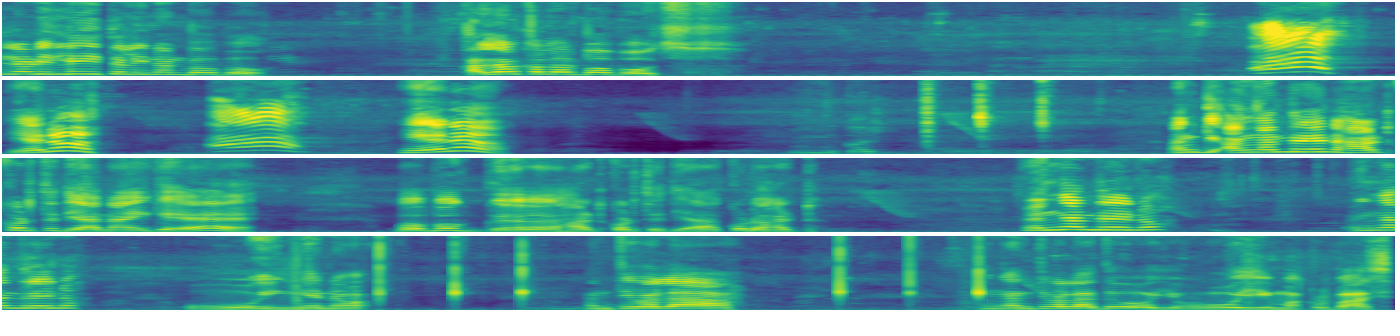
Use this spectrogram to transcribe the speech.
ಇಲ್ಲಿ ನೋಡಿ, ಇಲ್ಲೇ ಐತಲ್ಲ ಇನ್ನೊಂದು ಬೋಬೋ. ಕಲರ್ ಕಲರ್ ಬೋಬೋಸ್ ಏನು? ಏನು? ಹಂಗೆ, ಹಂಗಂದ್ರೆ ಏನು ಹಾರ್ಟ್ ಕೊಡ್ತಿದ್ಯಾ ನಾಯಿಗೆ? ಬಾಬೋ ಹಾರ್ಟ್ ಕೊಡ್ತಿದ್ಯಾ? ಕೊಡು ಹಾರ್ಟ್ ಹೆಂಗಂದ್ರೇನು ಹೆಂಗಂದ್ರೇನು ಓ, ಹಿಂಗೇನೋ. ಅಂತೀವಲ್ಲ? ಹಿಂಗೆ ಅಂತೀವಲ್ಲ ಅದು? ಅಯ್ಯೋ, ಈ ಮಕ್ಳು ಭಾಷ.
